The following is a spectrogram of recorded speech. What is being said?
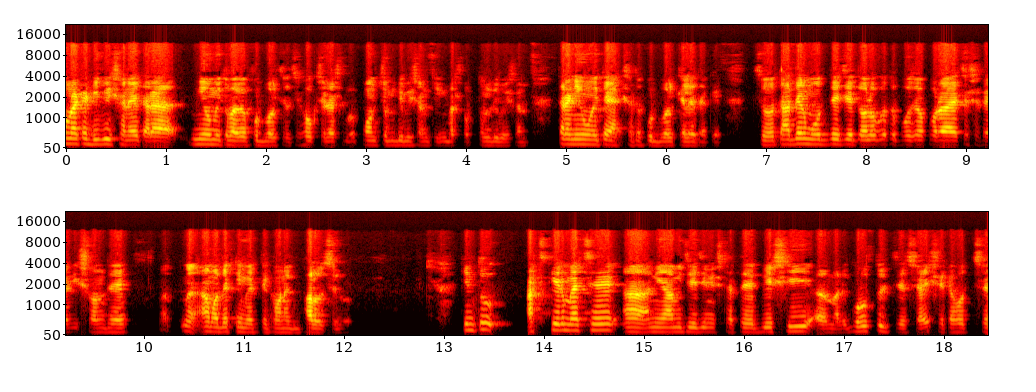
কোন একটা ডিভিশনে তারা নিয়মিতভাবে ফুটবল খেলছে, হোক সেটা পঞ্চম ডিভিশন কিংবা সপ্তম ডিভিশন তারা নিয়মিত একসাথে ফুটবল খেলে থাকে। তো তাদের মধ্যে যে দলগত বোঝাপড়া আছে সেটা নিঃসন্দেহে আমাদের টিমের থেকে অনেক ভালো ছিল। কিন্তু আজকের ম্যাচে আমি যে জিনিসটাতে বেশি মানে গুরুত্ব দিতে চাই সেটা হচ্ছে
